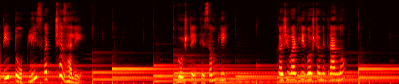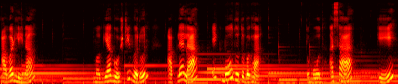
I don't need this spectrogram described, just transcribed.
ती टोपली स्वच्छ झाली. गोष्ट इथे संपली. कशी वाटली गोष्ट मित्रांनो? आवडली ना? मग या गोष्टीवरून आपल्याला एक बोध होतो बघा. तो बोध असा की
